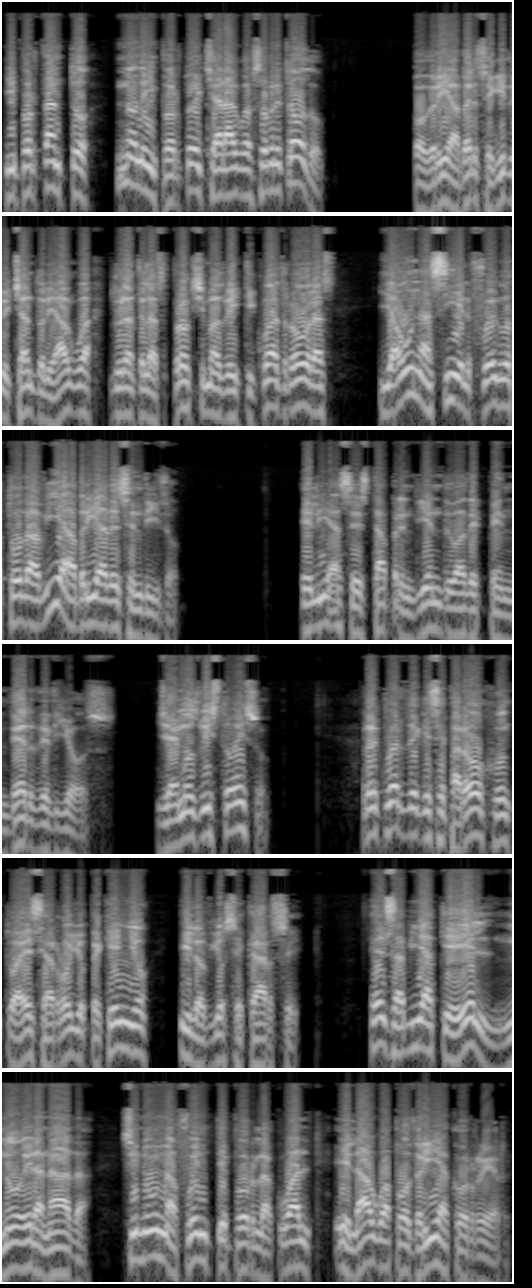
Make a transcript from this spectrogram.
y por tanto no le importó echar agua sobre todo. Podría haber seguido echándole agua durante las próximas 24 horas y aún así el fuego todavía habría descendido. Elías está aprendiendo a depender de Dios. Ya hemos visto eso. Recuerde que se paró junto a ese arroyo pequeño y lo vio secarse. Él sabía que él no era nada, sino una fuente por la cual el agua podría correr.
